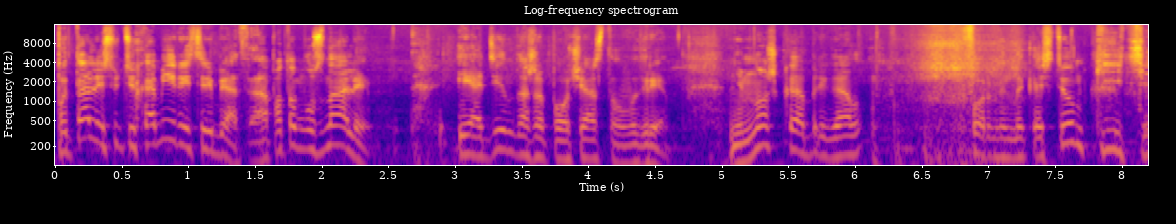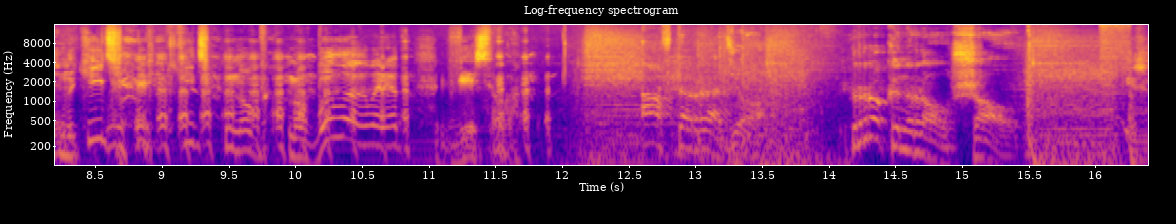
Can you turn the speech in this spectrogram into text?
пытались утихомирить ребят, а потом узнали, и один даже поучаствовал в игре. Немножко обрегал форменный костюм. Китель. Ну, китель, китель. Но, но было, говорят, весело. Авторадио. Рок-н-ролл шоу. Видишь,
